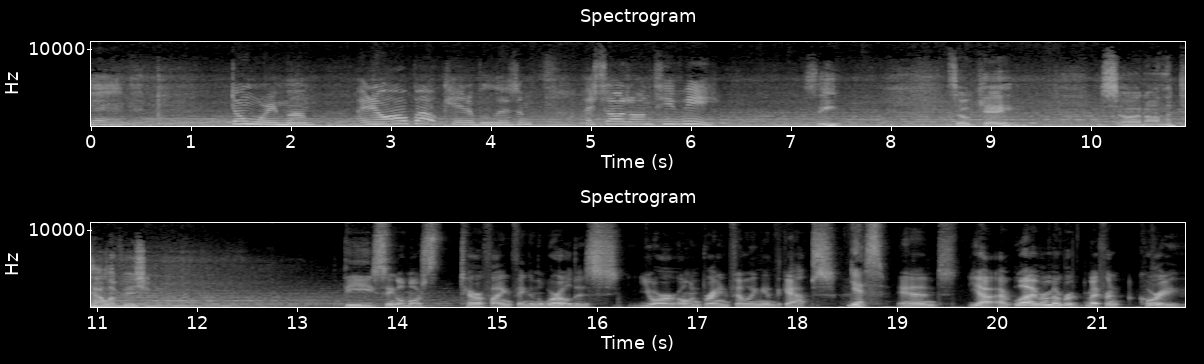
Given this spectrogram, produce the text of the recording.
Jack. Don't worry, Mom. I know all about cannibalism. I saw it on TV. See? It's okay. You saw it on the television. the single most terrifying thing in the world is your own brain filling in the gaps. Yes. And yeah, I, well, I remember my friend Corey,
